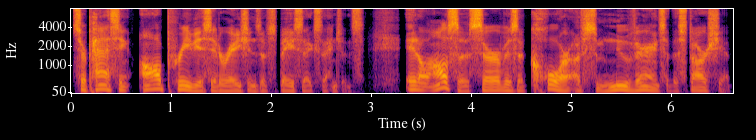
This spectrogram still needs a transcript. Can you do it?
surpassing all previous iterations of SpaceX engines. It'll also serve as a core of some new variants of the Starship.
